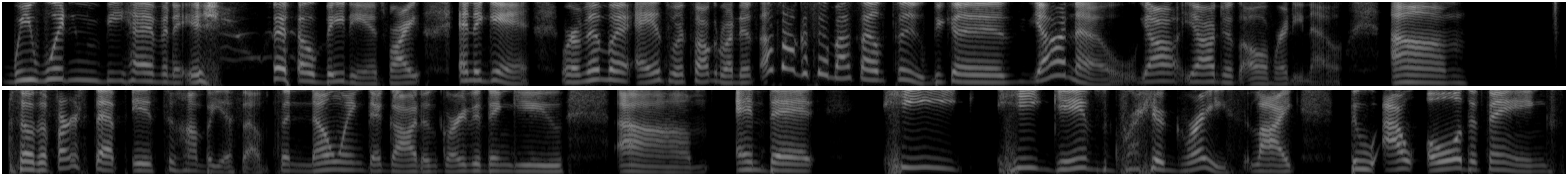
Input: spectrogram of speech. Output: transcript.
we wouldn't be having an issue with obedience, right? And again, remember as we're talking about this, I'm talking to myself too, because y'all know, y'all, y'all just already know. Um, so the first step is to humble yourself, to knowing that God is greater than you, um, and that He he gives greater grace like throughout all the things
